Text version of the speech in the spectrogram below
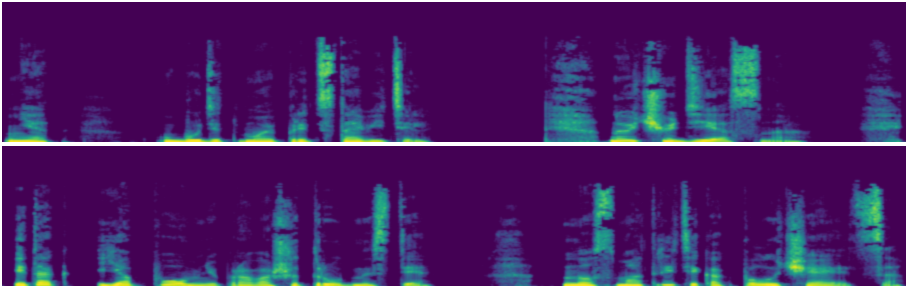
Нет, будет мой представитель. Ну и чудесно. Итак, я помню про ваши трудности. Но смотрите, как получается.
